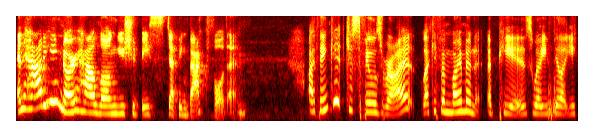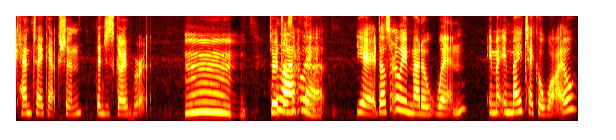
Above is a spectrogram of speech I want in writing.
And how do you know how long you should be stepping back for then? I think it just feels right. Like if a moment appears where you feel like you can take action, then just go for it. Mm, so it I doesn't like really, that. yeah, it doesn't really matter when. It may, it may take a while.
